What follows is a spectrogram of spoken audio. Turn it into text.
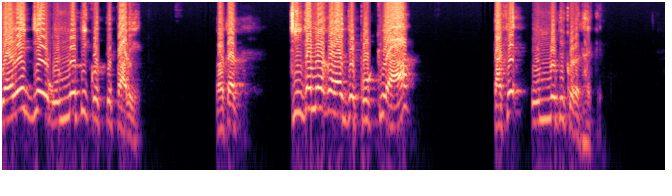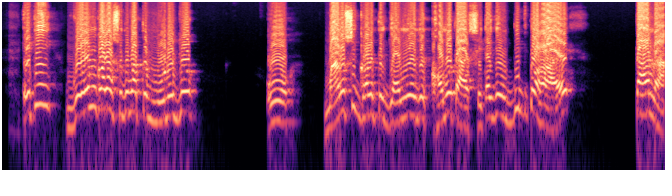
জ্ঞানের যে উন্নতি করতে পারে, অর্থাৎ চিন্তা ভাবনা করার যে প্রক্রিয়া, তাকে উন্নতি করে থাকে। এটি গ্রহণ করা শুধুমাত্র মনোযোগ ও মানসিক ঘনত্বের জ্ঞানীয় যে ক্ষমতা, সেটা যে উদ্দীপিত হয়, তা না।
